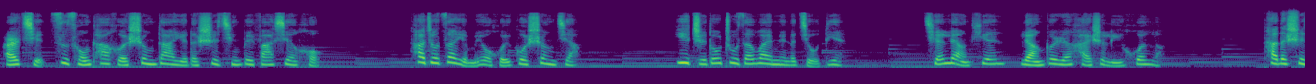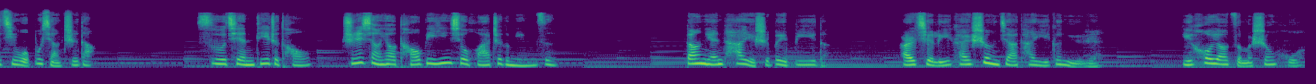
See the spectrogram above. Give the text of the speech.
而且自从他和盛大爷的事情被发现后，他就再也没有回过盛家，一直都住在外面的酒店。前两天两个人还是离婚了。他的事情我不想知道。苏倩低着头，只想要逃避殷秀华这个名字。当年他也是被逼的，而且离开盛家，她一个女人，以后要怎么生活？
